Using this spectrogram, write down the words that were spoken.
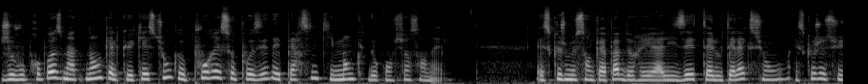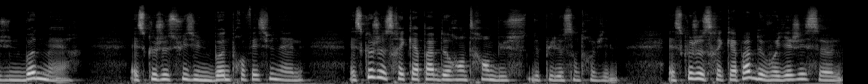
Je vous propose maintenant quelques questions que pourraient se poser des personnes qui manquent de confiance en elles. Est-ce que je me sens capable de réaliser telle ou telle action? Est-ce que je suis une bonne mère? Est-ce que je suis une bonne professionnelle? Est-ce que je serais capable de rentrer en bus depuis le centre-ville? Est-ce que je serais capable de voyager seule?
